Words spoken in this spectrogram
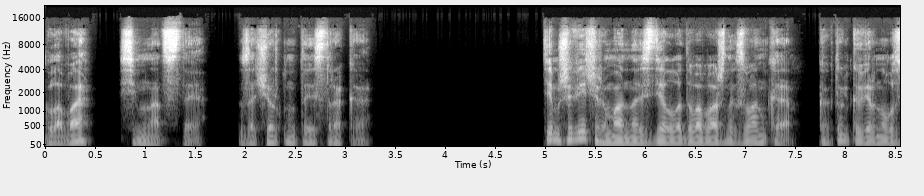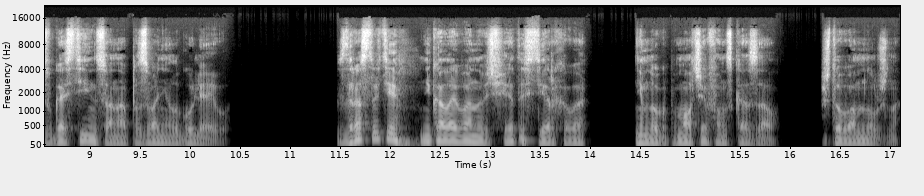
Глава 17. Зачеркнутая строка. Тем же вечером Анна сделала два важных звонка. Как только вернулась в гостиницу, она позвонила Гуляеву. «Здравствуйте, Николай Иванович, это Стерхова». Немного помолчав, он сказал. «Что вам нужно?»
